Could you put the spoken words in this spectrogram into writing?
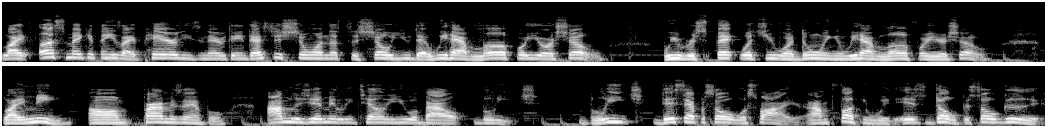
like us making things like parodies and everything that's just showing us to show you that we have love for your show we respect what you are doing and we have love for your show. Like me um prime example i'm legitimately telling you about bleach. Bleach this episode was fire. I'm fucking with it. It's dope. It's so good.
